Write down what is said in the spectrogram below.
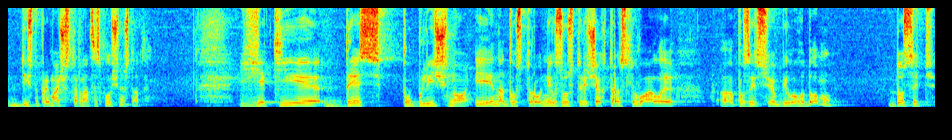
дійсно приймаюча сторона це Сполучені Штати, які десь публічно і на двосторонніх зустрічах транслювали позицію Білого Дому досить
